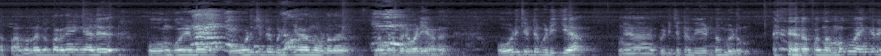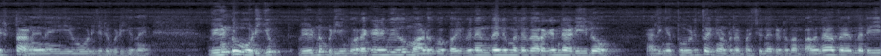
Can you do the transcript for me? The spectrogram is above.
അപ്പം അന്നെന്നൊക്കെ പറഞ്ഞു കഴിഞ്ഞാൽ പൂങ്കോഴിനെ ഓടിച്ചിട്ട് പിടിക്കുക എന്നുള്ളത് നമ്മുടെ പരിപാടിയാണ്. ഓടിച്ചിട്ട് പിടിക്കുക പിടിച്ചിട്ട് വീണ്ടും വിടും. അപ്പൊ നമുക്ക് ഭയങ്കര ഇഷ്ടമാണ് ഇതിനെ ഈ ഓടിച്ചിട്ട് പിടിക്കുന്നത് വീണ്ടും ഓടിക്കും വീണ്ടും പിടിക്കും. കുറെ കഴിയുമ്പോൾ ഇതും മടുക്കും അപ്പോൾ ഇവൻ എന്തായാലും വല്ല വിറകിന്റെ അടിയിലോ അല്ലെങ്കിൽ തൊഴുത്തൊക്കെ ഉണ്ടല്ലോ പശുവിനെ കിട്ടുന്നത് അപ്പൊ അതിനകത്ത് എന്തായാലും ഈ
